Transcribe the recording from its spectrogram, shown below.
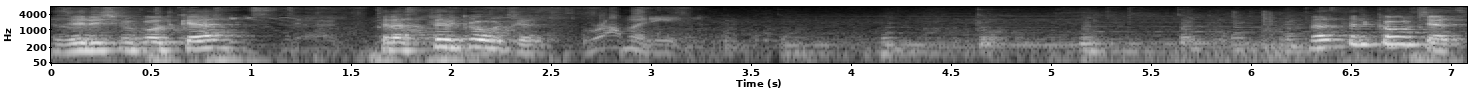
Zjedliśmy kłódkę. Teraz tylko uciec. Teraz tylko uciec.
